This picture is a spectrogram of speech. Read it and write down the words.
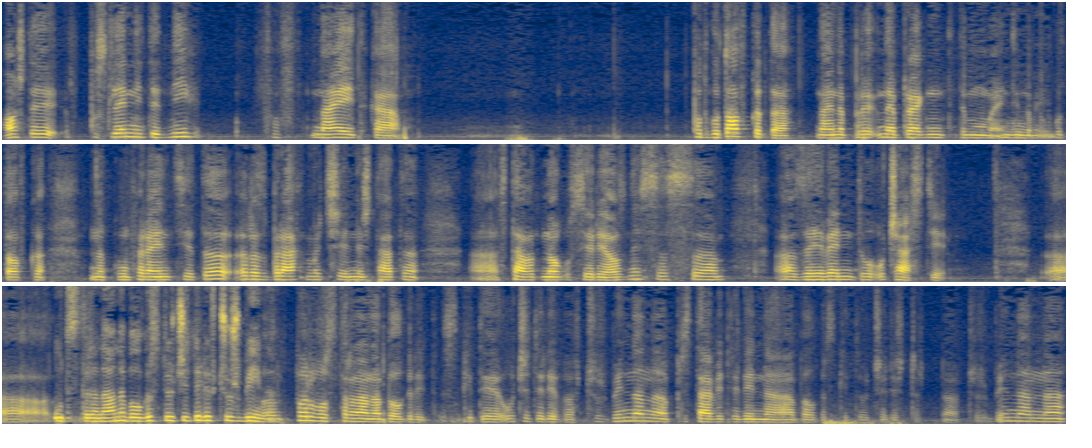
още в последните дни, в най-така подготовката, най-напрегнатите моменти на Моменти. подготовка на конференцията, разбрахме, че нещата а, стават много сериозни с а, заявеното участие. От страна на българските учители в чужбина. първо страна на българските учители в чужбина, на представители на българските училища в чужбина, на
